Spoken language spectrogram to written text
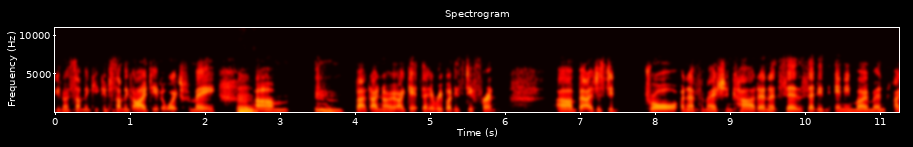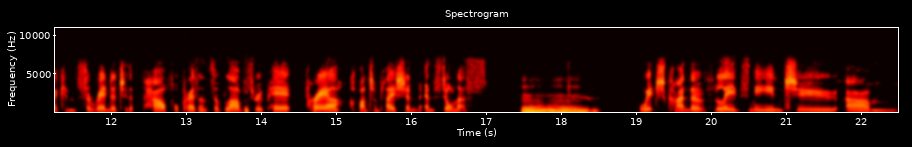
you know, something you can do something I did. It worked for me. Mm. Um but I know I get that everybody's different. Um, but I just did draw an affirmation card and it says that in any moment I can surrender to the powerful presence of love through prayer, prayer contemplation, and stillness. Mm. Which kind of leads me into, um,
